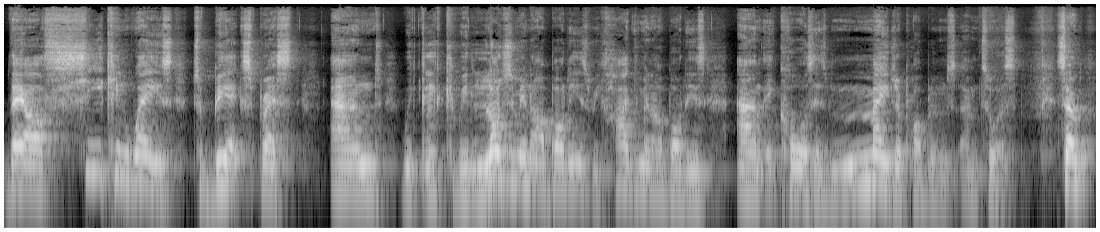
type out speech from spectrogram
they are seeking ways to be expressed and we, we lodge them in our bodies, we hide them in our bodies, and it causes major problems um, to us. So,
